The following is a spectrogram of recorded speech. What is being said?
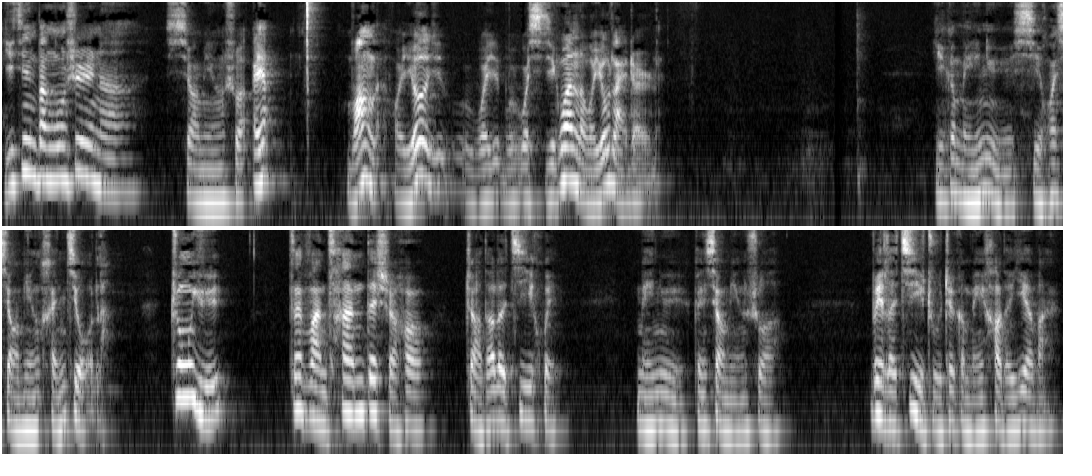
一进办公室呢，小明说：“哎呀，忘了，我又我我我习惯了，我又来这儿了。”一个美女喜欢小明很久了，终于。在晚餐的时候找到了机会，美女跟小明说：“为了记住这个美好的夜晚，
